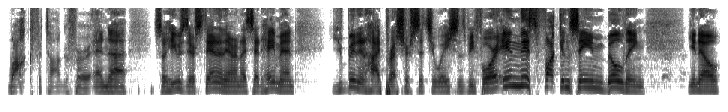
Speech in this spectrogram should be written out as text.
rock photographer, and uh, so he was there standing there, and I said, "Hey, man." You've been in high pressure situations before in this fucking same building, you know.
